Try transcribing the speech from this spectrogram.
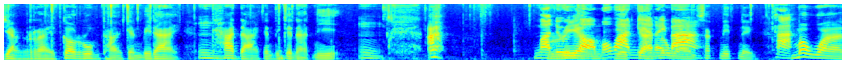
อย่างไรก็ร่วมทางกันไม่ได้ ถ้าด่ากันถึงขนาดนี้อืมอะมาดูเรียงต่อเมื่อวานมีอะไรเหตุกเมื่อบ้าวางนสักนิดหนึ่งค่ะเมื่อวาน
